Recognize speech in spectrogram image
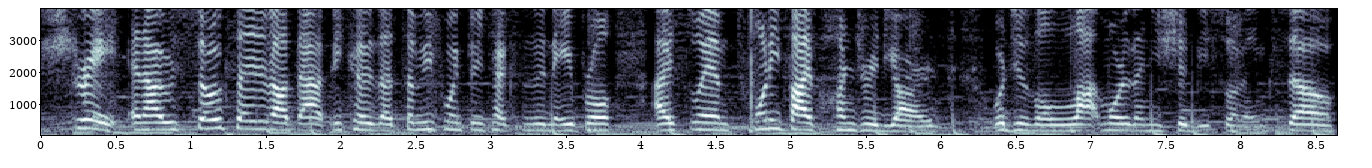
straight and I was so excited about that because at 70.3 Texas in April, I swam 2,500 yards, which is a lot more than you should be swimming. So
